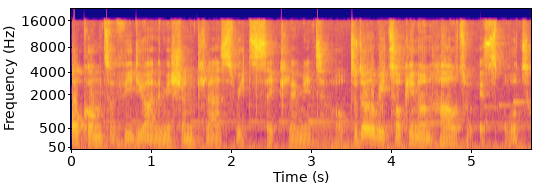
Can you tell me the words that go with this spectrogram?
Welcome to video animation class with Cyclement Hub. Today we'll be talking on how to export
